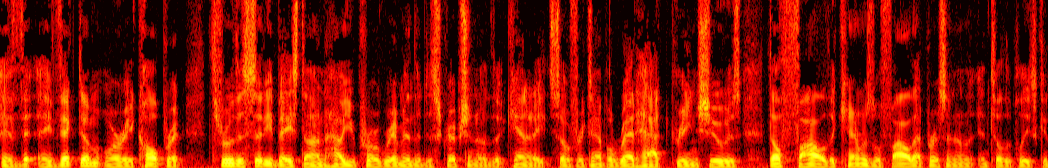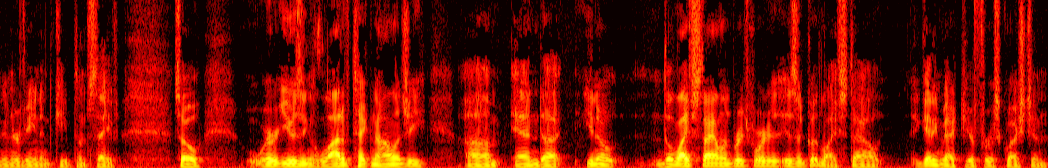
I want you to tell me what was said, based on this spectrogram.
a, vi- a, victim or a culprit through the city based on how you program in the description of the candidate. So, for example, red hat, green shoes, they'll follow, the cameras will follow that person until the police can intervene and keep them safe. So, we're using a lot of technology. Um, and, uh, you know, the lifestyle in Bridgeport is a good lifestyle. Getting back to your first question,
